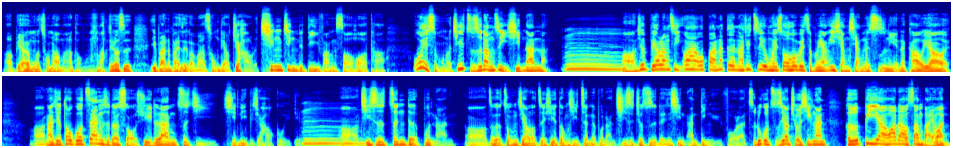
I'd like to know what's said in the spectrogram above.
啊，不要用冲到马桶啊，就是一般的排水管把它冲掉就好了，清净的地方烧化它。为什么呢？其实只是让自己心安嘛。嗯，啊，就不要让自己哇，我把那个拿去资源回收会不会怎么样？一想想了十年，那靠腰哎、啊，那就透过这样子的手续，让自己心里比较好过一点嗯，啊。其实真的不难哦，这个宗教的这些东西真的不难，其实就是人心安定与否了。只如果只是要求心安，何必要花到上百万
